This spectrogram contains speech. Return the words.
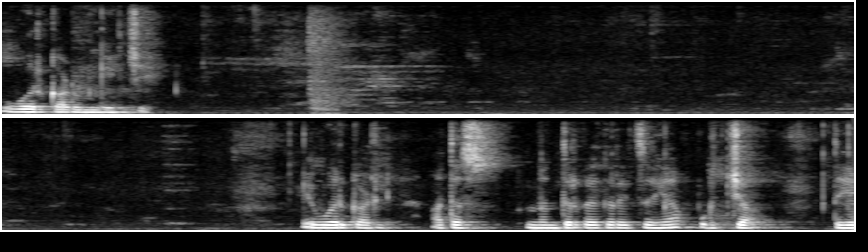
वर काढून घ्यायची. हे वर काढले. आता नंतर काय करायचं ह्या पुढच्या तर ह्या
